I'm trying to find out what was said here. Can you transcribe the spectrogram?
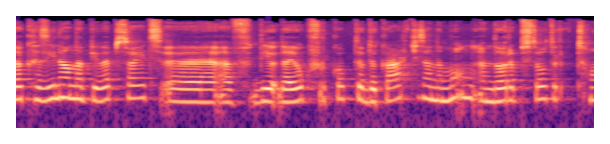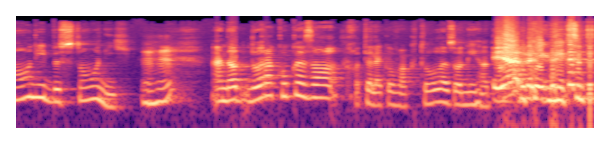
dat ik gezien had op je website, eh, of die, dat je ook verkoopt op de kaartjes en de mokken, en daarop staat er Tony bestaat niet. Mhm. En dat, daar had ik ook eens al, god, lijkt of ik tol zo negatief Ja, nee. bekeken. Ik zit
